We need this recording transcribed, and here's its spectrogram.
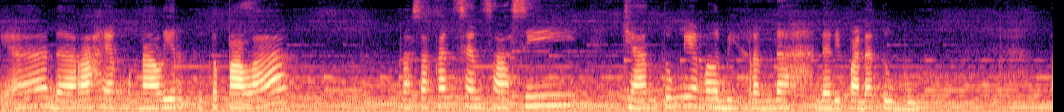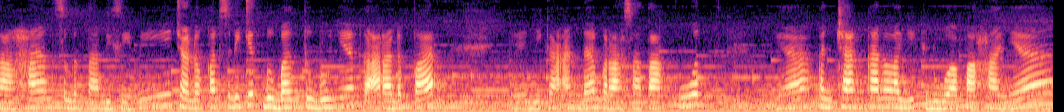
ya darah yang mengalir ke kepala. Rasakan sensasi jantung yang lebih rendah daripada tubuh. Tahan sebentar di sini, condongkan sedikit beban tubuhnya ke arah depan. Ya, jika Anda merasa takut, ya, kencangkan lagi kedua pahanya,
